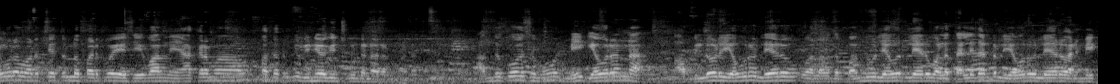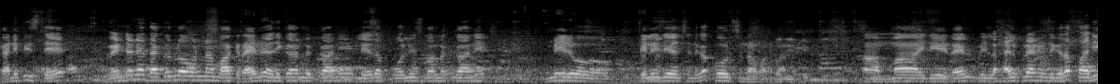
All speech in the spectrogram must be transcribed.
ఎవరో వాళ్ళ చేతుల్లో పడిపోయేసి వాళ్ళని అక్రమ పద్ధతులకు వినియోగించుకుంటున్నారు అనమాట అందుకోసము మీకు ఎవరన్నా ఆ పిల్లోడు ఎవరు లేరు వాళ్ళ బంధువులు ఎవరు లేరు వాళ్ళ తల్లిదండ్రులు ఎవరు లేరు అని మీకు అనిపిస్తే వెంటనే దగ్గరలో ఉన్న మాకు రైల్వే అధికారులకు కానీ లేదా పోలీస్ వాళ్ళకి కానీ మీరు తెలియజేయాల్సిందిగా కోరుచున్నాం అనమాట ఆ, మా ఇది రైల్ వీళ్ళ హెల్ప్ లైన్ ఉంది కదా పది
